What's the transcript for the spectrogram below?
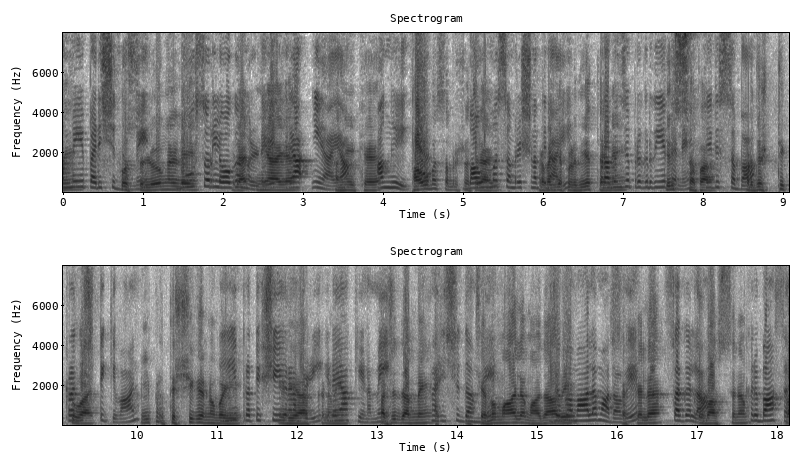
അമ്മയെ പരിശുദ്ധമേ ഭൂസ്വർലോകങ്ങളുടെ രാജ്ഞിയായ അങ്ങേക്ക് ഭൗമ സംരക്ഷണത്തിനായി പ്രപഞ്ച പ്രകൃതിയെ തന്നെ തിരുസഭ പ്രതിഷ്ഠിക്കുവാൻ ഈ പ്രത്യക്ഷീകരണം വഴി ഇടയാക്കണമേ. പരിശുദ്ധമേ ജപമാല മാതാവേ സകല കൃപാസനം കൃപാസനം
